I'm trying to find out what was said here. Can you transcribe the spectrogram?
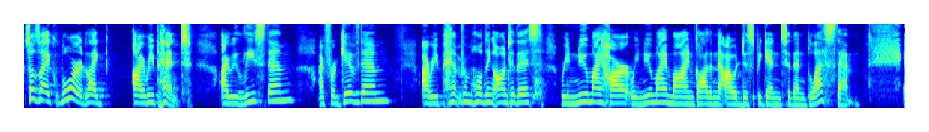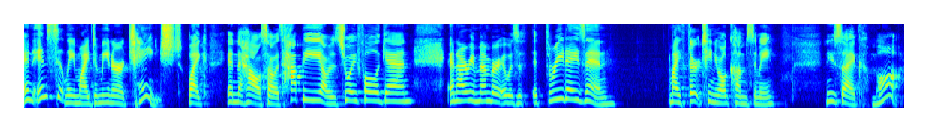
So I was like, Lord, like, I repent. I release them. I forgive them. I repent from holding on to this, renew my heart, renew my mind, God, and that I would just begin to then bless them. And instantly my demeanor changed. Like in the house, I was happy, I was joyful again. And I remember it was three days in, my 13 year old comes to me and he's like, Mom,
